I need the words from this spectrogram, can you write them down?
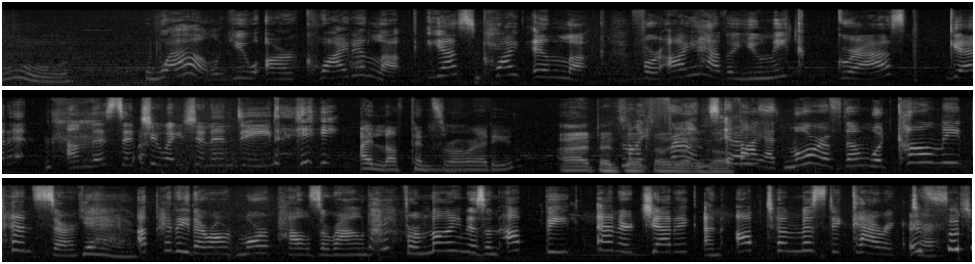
Ooh. Well, you are quite in luck. Yes, quite in luck. For I have a unique grasp, get it, on this situation indeed. I love Pincer already. Alright, Pincer. My tell me about friends, if. I had more of them, would call me Pincer. Yeah. A pity there aren't more pals around, for mine is an upbeat, energetic, and optimistic character. It's such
